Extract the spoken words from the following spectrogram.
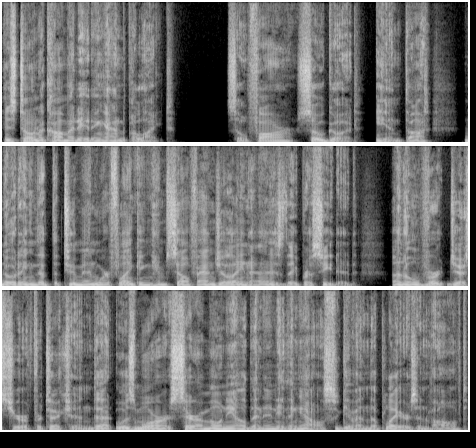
his tone accommodating and polite. So far, so good, Ian thought, noting that the two men were flanking himself and Jelena as they proceeded, an overt gesture of protection that was more ceremonial than anything else given the players involved.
